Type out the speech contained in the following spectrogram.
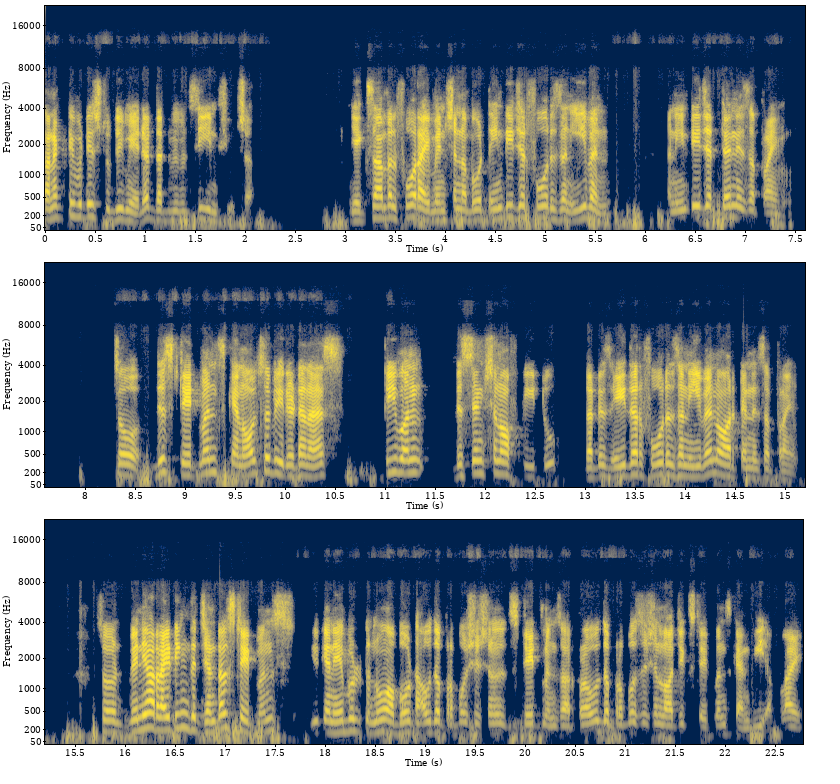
connectivities to be made that we will see in future. The example 4 I mentioned about the integer 4 is an even and integer 10 is a prime. So these statements can also be written as P1 disjunction of P2 that is either 4 is an even or 10 is a prime. So when you are writing the general statements, you can able to know about how the propositional statements or how the proposition logic statements can be applied.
